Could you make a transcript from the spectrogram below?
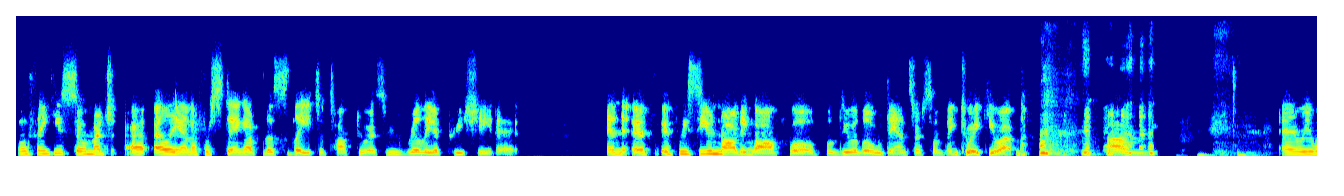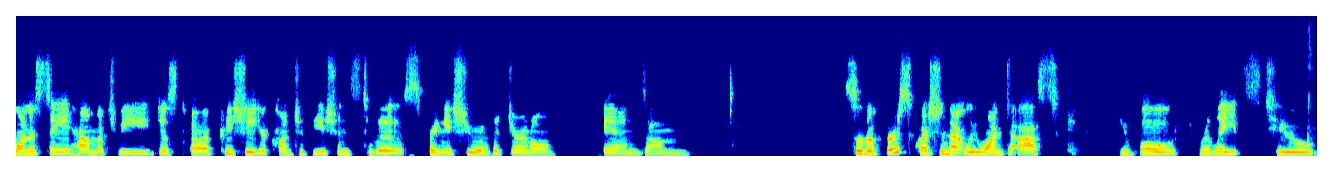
Well, thank you so much, uh, Eliana, for staying up this late to talk to us. We really appreciate it. And if if we see you nodding off, we'll we'll do a little dance or something to wake you up. um, and we want to say how much we just uh, appreciate your contributions to the spring issue of the journal. And um, so the first question that we want to ask you both relates to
